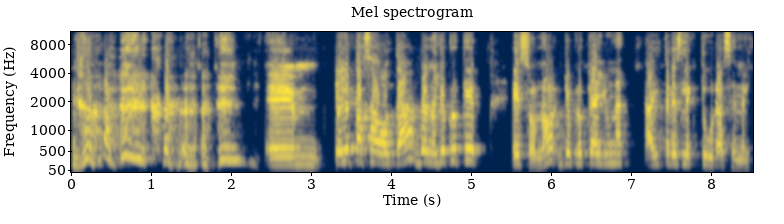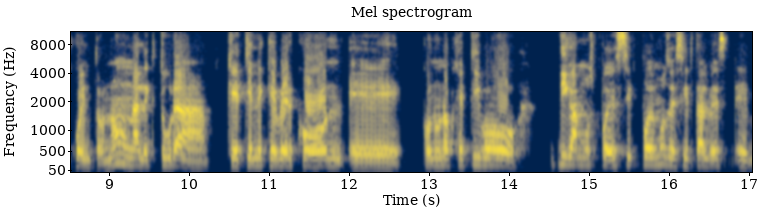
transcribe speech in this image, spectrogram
Em, ¿Qué le pasa a Ota? Bueno, yo creo que eso, ¿no? Yo creo que hay una, hay tres lecturas en el cuento, ¿no? Una lectura que tiene que ver con, eh, con un objetivo, digamos, pues podemos decir tal vez eh,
